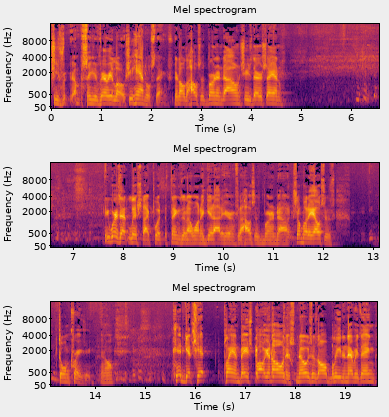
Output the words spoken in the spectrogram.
She's, she's very low. She handles things. You know, the house is burning down. She's there saying, Hey, where's that list I put, the things that I want to get out of here if the house is burning down? Somebody else is going crazy, you know. Kid gets hit playing baseball, you know, and his nose is all bleeding and everything.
